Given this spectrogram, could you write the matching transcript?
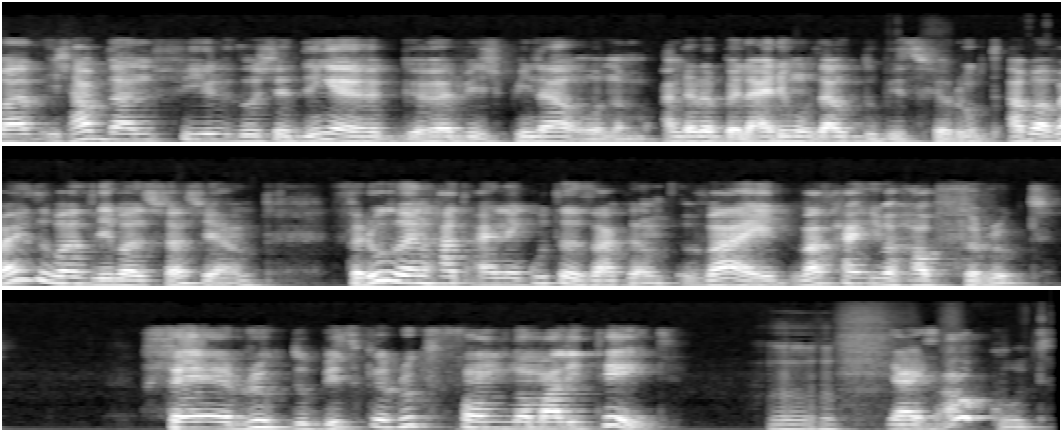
was, ich habe dann viel solche Dinge gehört wie Spinner und andere Beleidigungen und sagen, du bist verrückt. Aber weißt du was, lieber Sascha? Verrückt sein hat eine gute Sache, weil, was heißt überhaupt verrückt? Verrückt, du bist gerückt von Normalität. Ja, ist auch gut.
